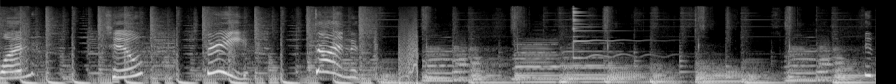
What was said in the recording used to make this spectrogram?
One, two, three! Done! It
